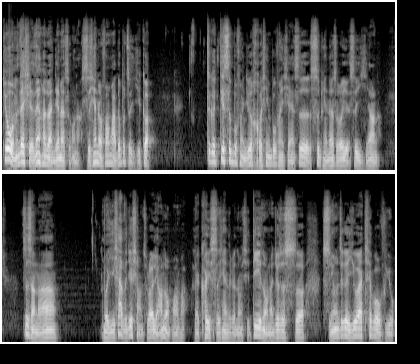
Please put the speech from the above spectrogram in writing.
就我们在写任何软件的时候呢，实现的方法都不止一个。这个第四部分就是核心部分，显示视频的时候也是一样的。至少呢，我一下子就想出了两种方法来可以实现这个东西。第一种呢，就是使使用这个 UI Table View；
